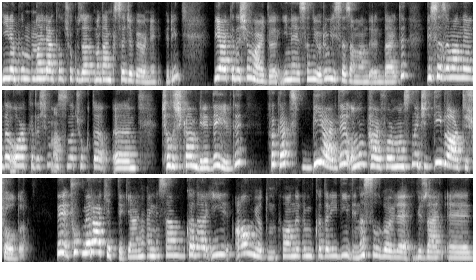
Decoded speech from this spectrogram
Yine bununla alakalı çok uzatmadan kısaca bir örnek vereyim. Bir arkadaşım vardı, yine sanıyorum lise zamanlarındaydı. Lise zamanlarında o arkadaşım aslında çok da e, çalışkan biri değildi. Fakat bir yerde onun performansında ciddi bir artış oldu. Ve çok merak ettik. Yani hani sen bu kadar iyi almıyordun, puanların bu kadar iyi değildi. Nasıl böyle güzel, e,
